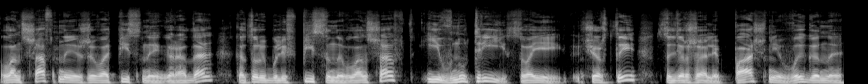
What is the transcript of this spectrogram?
ландшафтные, живописные города, которые были вписаны в ландшафт и внутри своей черты содержали пашни, выгоны,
